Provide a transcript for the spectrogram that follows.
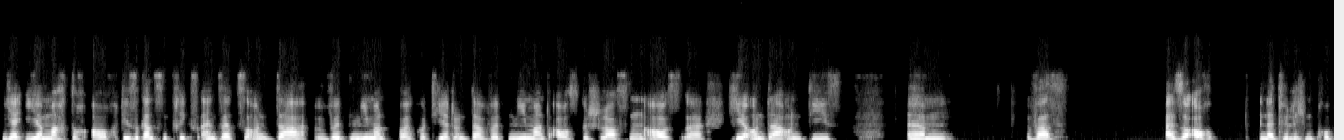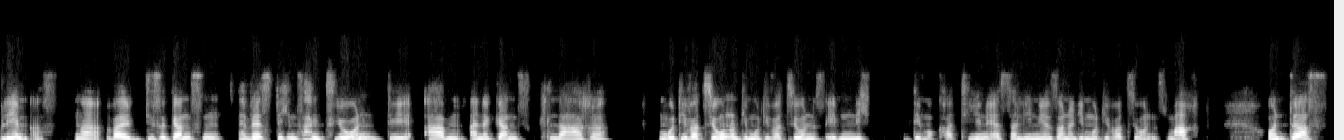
ja, ihr macht doch auch diese ganzen Kriegseinsätze und da wird niemand boykottiert und da wird niemand ausgeschlossen aus äh, hier und da und dies. Ähm, was also auch natürlich ein Problem ist, ne? weil diese ganzen westlichen Sanktionen, die haben eine ganz klare Motivation und die Motivation ist eben nicht Demokratie in erster Linie, sondern die Motivation ist Macht. Und das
